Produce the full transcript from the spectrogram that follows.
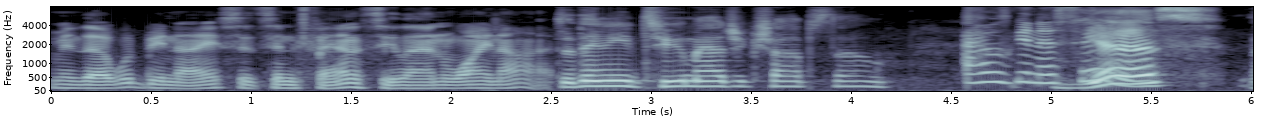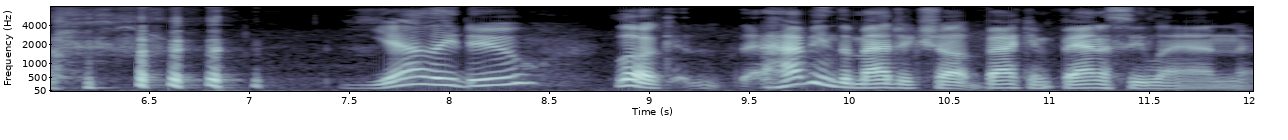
I mean, that would be nice. It's in Fantasyland. Why not? Do they need two magic shops though? I was gonna say Yes. yeah, they do. Look, having the magic shop back in Fantasyland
